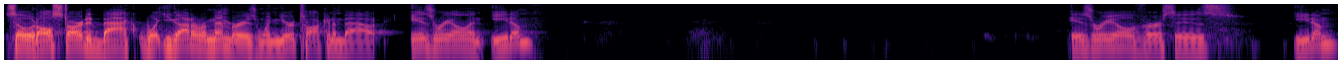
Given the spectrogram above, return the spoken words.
So it all started back. What you got to remember is when you're talking about Israel and Edom, Israel versus Edom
